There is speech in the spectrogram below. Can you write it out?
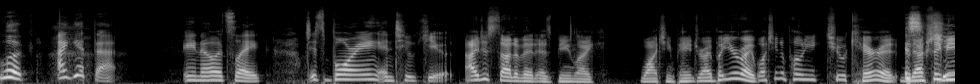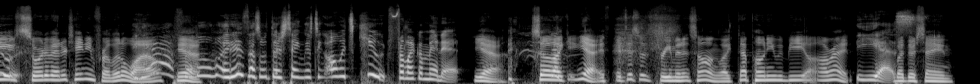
look, I get that. You know, it's like it's boring and too cute. I just thought of it as being like watching paint dry, but you're right. Watching a pony chew a carrot would It's actually be sort of entertaining for a little while. Yeah, for yeah. A little, it is. That's what they're saying. They're saying, oh, it's cute for like a minute. Yeah. So like yeah, if, if this was a three minute song, like that pony would be all right. Yes, But they're saying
